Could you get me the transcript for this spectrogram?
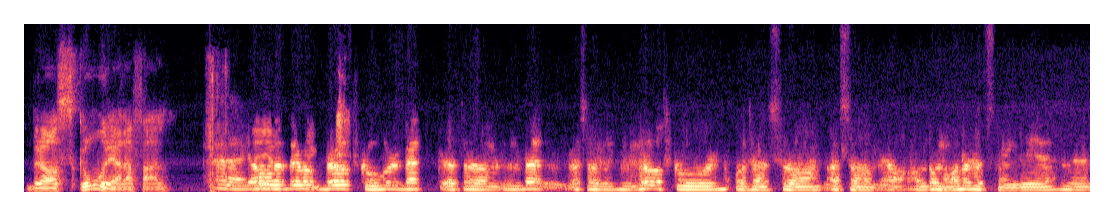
Bra skor i alla fall. Eh, jag har bra, bra skor, bättre, alltså, bä, alltså bra skor och sen så, alltså, ja, om de har någon rustning. Det, det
